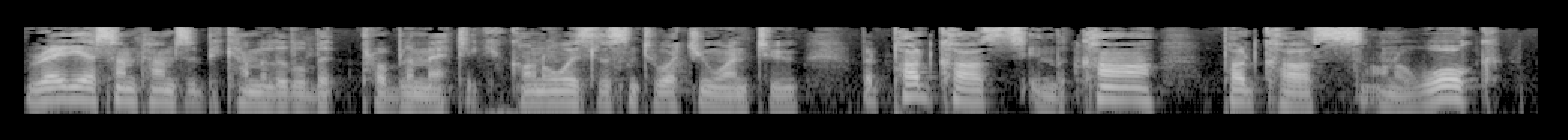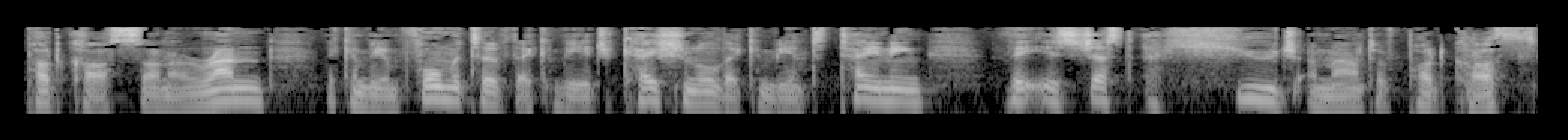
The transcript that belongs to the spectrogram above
radio sometimes has become a little bit problematic. You can't always listen to what you want to, but podcasts in the car, podcasts on a walk, podcasts on a run, they can be informative, they can be educational, they can be entertaining, there is just a huge amount of podcasts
